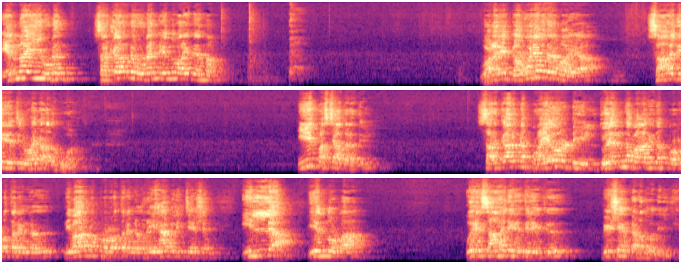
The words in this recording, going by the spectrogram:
എന്നാ ഈ ഉടൻ സർക്കാരിന്റെ ഉടൻ എന്ന് പറയുന്നത് എന്നാണ്. വളരെ ഗൗരവതരമായ സാഹചര്യത്തിലൂടെ കടന്നു പോവാണ്. ഈ പശ്ചാത്തലത്തിൽ സർക്കാരിന്റെ പ്രയോറിറ്റിയിൽ ദുരന്തബാധിത പ്രവർത്തനങ്ങൾ നിവാരണ പ്രവർത്തനങ്ങൾ റീഹാബിലിറ്റേഷൻ ഇല്ല എന്നുള്ള ഒരു സാഹചര്യത്തിലേക്ക് വിഷയം കടന്നു വന്നിരിക്കുക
